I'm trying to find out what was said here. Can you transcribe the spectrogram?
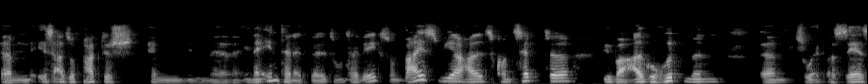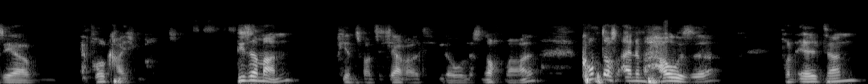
ähm, ist also praktisch im, im, äh, in der Internetwelt unterwegs und weiß, wie er halt Konzepte über Algorithmen ähm, zu etwas sehr, sehr Erfolgreichem bringt. Dieser Mann, 24 Jahre alt, ich wiederhole es nochmal, kommt aus einem Hause von Eltern,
